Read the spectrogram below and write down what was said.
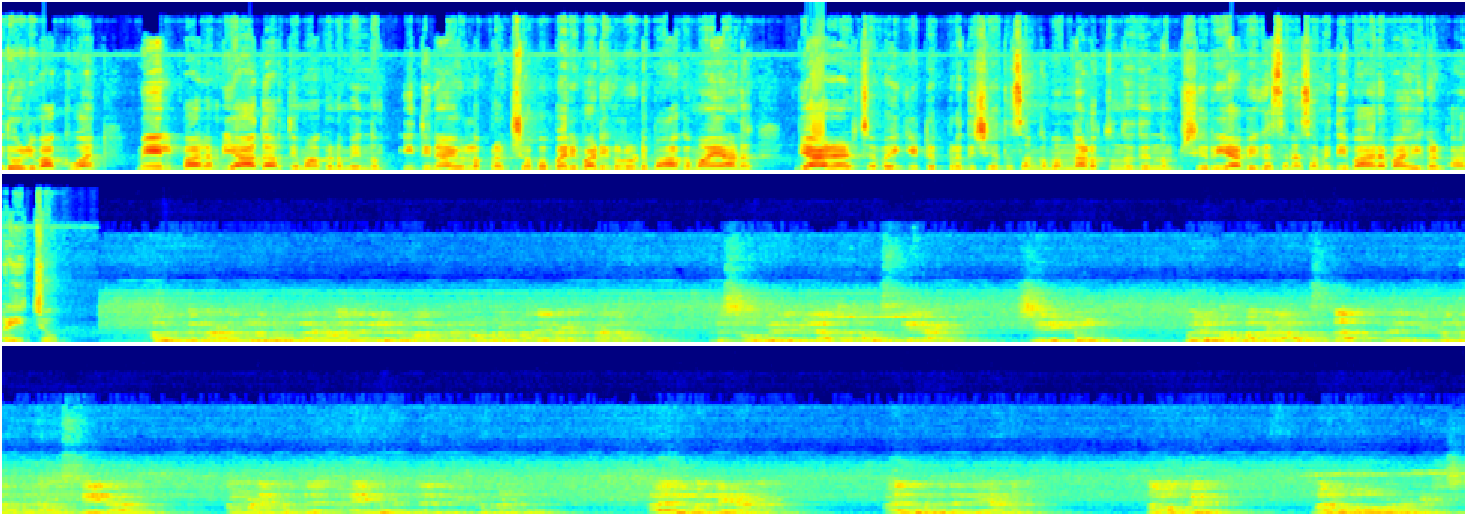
ഇതൊഴിവാക്കുവാൻ മേൽപ്പാലം യാഥാർത്ഥ്യമാകണമെന്നും ഇതിനായുള്ള പ്രക്ഷോഭ പരിപാടികളുടെ ഭാഗമായാണ് വ്യാഴാഴ്ച വൈകിട്ട് പ്രതിഷേധ സംഗമം നടത്തുന്നതെന്നും ഷിറിയ വികസന സമിതി ഭാരവാഹികൾ അറിയിച്ചു. അവർക്ക് നടന്നു പോകാനോ അല്ലെങ്കിൽ ഒരു വാഹനം അപ്പുറം മറികടക്കാനോ ഒരു സൗകര്യമില്ലാത്ത ഒരു അവസ്ഥയിലാണ്. ശരിക്കും ഒരു അപകടാവസ്ഥ നിലനിൽക്കുന്ന ഒരവസ്ഥയിലാണ് നമ്മുടെ ഇപ്പോഴത്തെ ഹൈവേ നിലനിൽക്കുന്നുള്ളത് അതുകൊണ്ടാണ് ആയതുകൊണ്ട് തന്നെയാണ് നമുക്ക് ഒരു ഓവർ പിടിച്ച്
